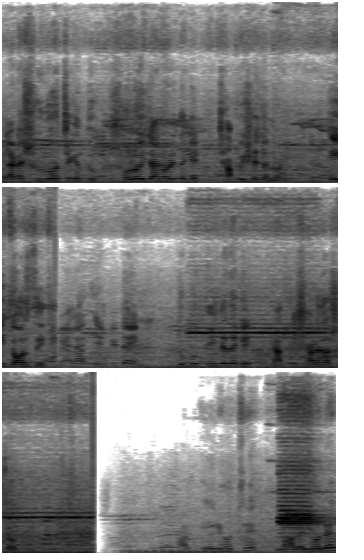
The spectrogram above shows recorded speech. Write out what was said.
মেলাটা শুরু হচ্ছে কিন্তু ষোলোই জানুয়ারি থেকে ছাব্বিশে জানুয়ারি, এই দশ দিন। মেলা এন্ট্রি টাইম দুপুর তিনটে থেকে রাত্রি সাড়ে দশটা অবধি। আর নালে ঝোলের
